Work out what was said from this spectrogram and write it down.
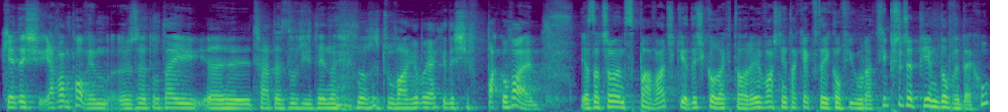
kiedyś, ja wam powiem, że tutaj yy, trzeba też zwrócić na jedną rzecz uwagę, bo ja kiedyś się wpakowałem. Ja zacząłem spawać kiedyś kolektory, właśnie tak jak w tej konfiguracji, przyczepiłem do wydechu,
